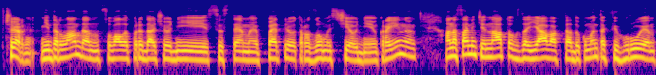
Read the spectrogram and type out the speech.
В червні Нідерланди анонсували передачу однієї системи Петріот разом із ще однією країною. А на саміті НАТО в заявах та документах фігурує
